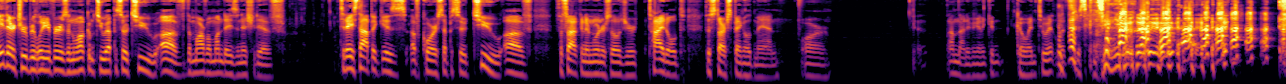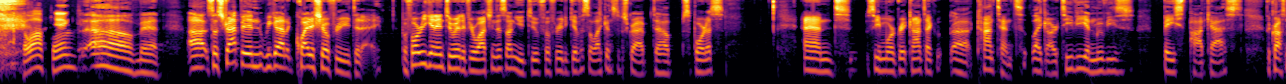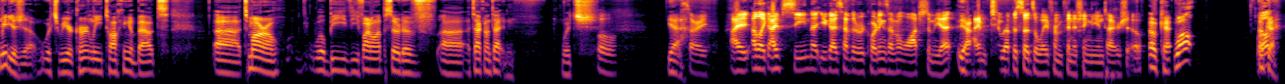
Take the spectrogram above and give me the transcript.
Hey there, true believers, and welcome to episode two of the Marvel Mondays Initiative. Today's topic is, of course, episode two of The Falcon and Winter Soldier, titled The Star Spangled Man. Or, I'm not even going to go into it. Let's just continue. Go off, King. oh, man. Uh, so, strap in. We got quite a show for you today. Before we get into it, if you're watching this on YouTube, feel free to give us a like and subscribe to help support us and see more great content, uh, content like our TV and movies based podcast, The Cross Media Show, which we are currently talking about uh, tomorrow, will be the final episode of uh, Attack on Titan, which, Oh, yeah. sorry. I, I like I've seen that you guys have the recordings. I haven't watched them yet. Yeah. I'm two episodes away from finishing the entire show. Okay. Well, Well- okay.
